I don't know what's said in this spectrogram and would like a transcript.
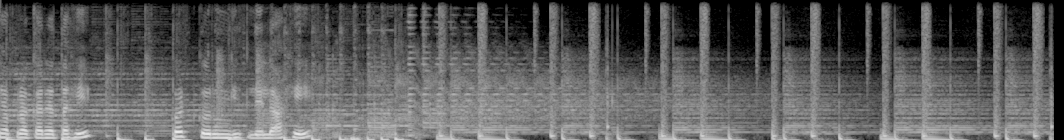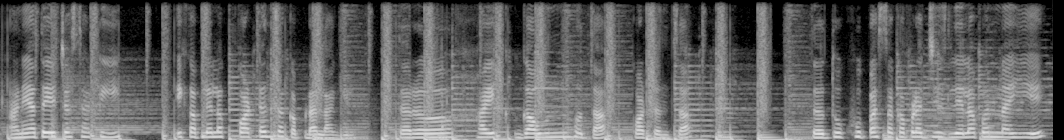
या प्रकारे आता हे कट करून घेतलेलं आहे. आणि आता याच्यासाठी एक आपल्याला कॉटनचा कपडा लागेल. तर हा एक गाऊन होता कॉटनचा. तर तो खूप असा कपडा झिजलेला पण नाही आहे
